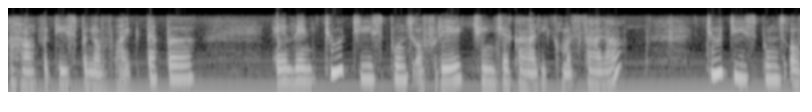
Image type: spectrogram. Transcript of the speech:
A half a teaspoon of white pepper. And then two teaspoons of red ginger garlic masala. Two teaspoons of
